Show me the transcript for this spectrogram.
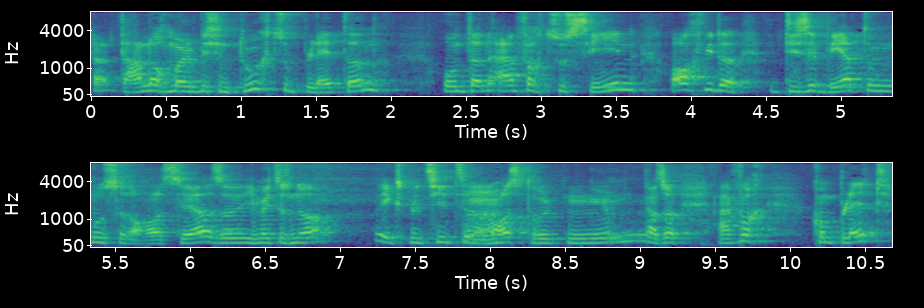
äh, da nochmal ein bisschen durchzublättern und dann einfach zu sehen, auch wieder, diese Wertung muss raus. Ja? Also ich möchte es nur explizit mhm. ausdrücken. Also einfach komplett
